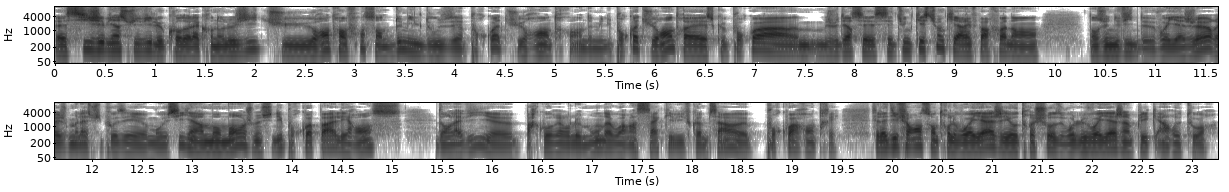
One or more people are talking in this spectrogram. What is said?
Euh, si j'ai bien suivi le cours de la chronologie, tu rentres en France en 2012. Pourquoi tu rentres en 2012 Pourquoi tu rentres? Est-ce que pourquoi Je veux dire, c'est une question qui arrive parfois dans, dans une vie de voyageur et je me la suis posée euh, moi aussi. Il y a un moment, je me suis dit pourquoi pas l'errance dans la vie, euh, parcourir le monde, avoir un sac et vivre comme ça, euh, pourquoi rentrer? C'est la différence entre le voyage et autre chose. Le voyage implique un retour.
